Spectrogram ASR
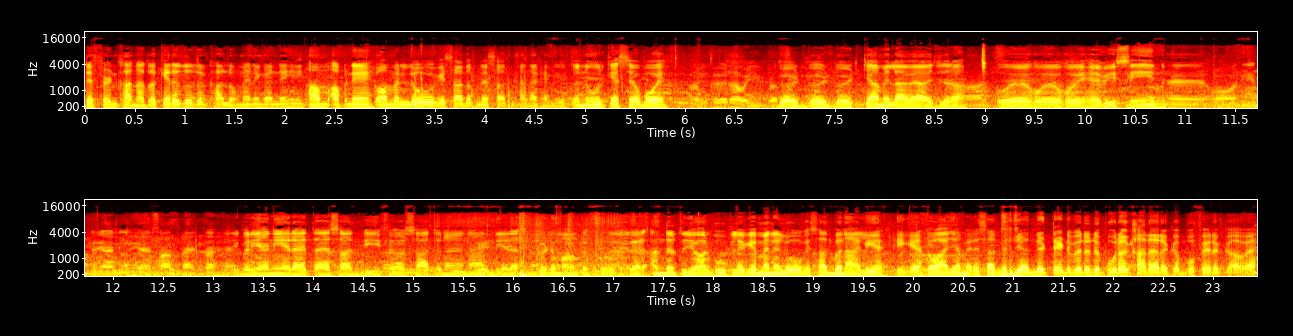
डिफरेंट खाना था। कह रहे थे उधर खा लो। मैंने कहा नहीं हम अपने कॉमन लोगों के साथ अपने साथ खाना खाएँगे। तो नूर कैसे हो बॉय गुड गुड गुड क्या मिला हुआ है आज जरा? होए होए होए हैवी सीन है और ये बिरयानी है साथ रायता है। बिरयानी है रायता है साथ बीफ है और साथ उन्होंने नाम दिया। था गुड अमाउंट ऑफ़ फ़ूड अगर अंदर तुझे और भूख लगे मैंने लोगों के साथ बना लिया ठीक है? तो आ जा मेरे साथ तुझे अंदर टेंट में उन्होंने पूरा खाना रखा बुफे रखा हुआ है।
